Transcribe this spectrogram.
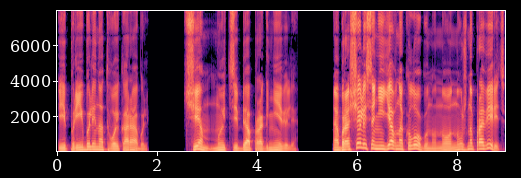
и прибыли на твой корабль. Чем мы тебя прогневили?» Обращались они явно к Логуну, но нужно проверить,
